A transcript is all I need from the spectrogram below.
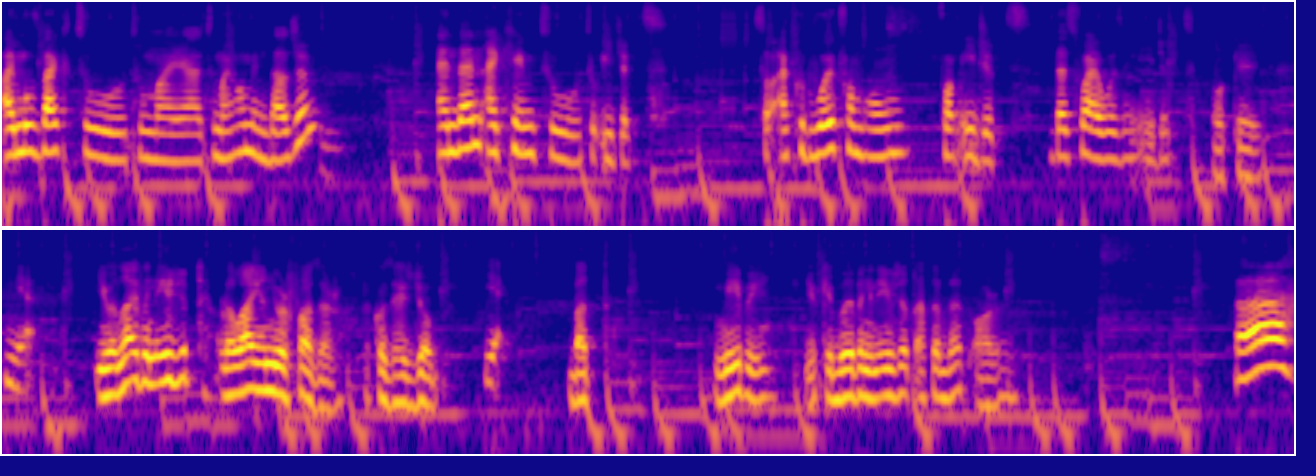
I moved back to to my uh, to my home in Belgium, and then I came to to Egypt. So I could work from home from Egypt. That's why I was in Egypt. Okay. Yeah, your life in Egypt rely on your father because his job. Yeah. But maybe you keep living in Egypt after that or? Uh,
